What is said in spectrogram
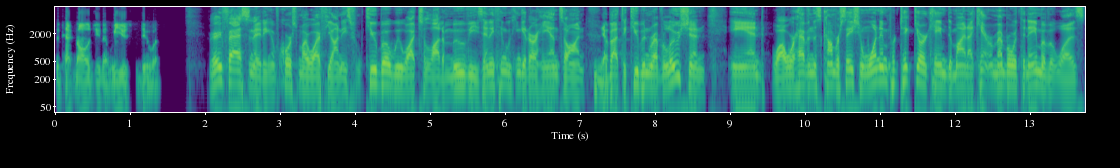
the technology that we use to do it. Very fascinating. Of course, my wife Yanni's from Cuba. We watch a lot of movies, anything we can get our hands on yep. about the Cuban Revolution. And while we're having this conversation, one in particular came to mind. I can't remember what the name of it was,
